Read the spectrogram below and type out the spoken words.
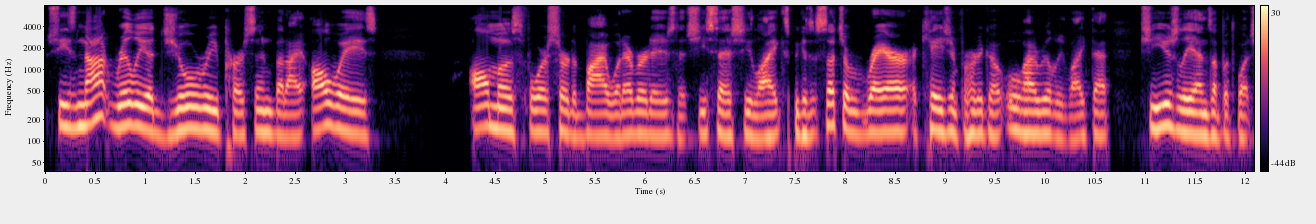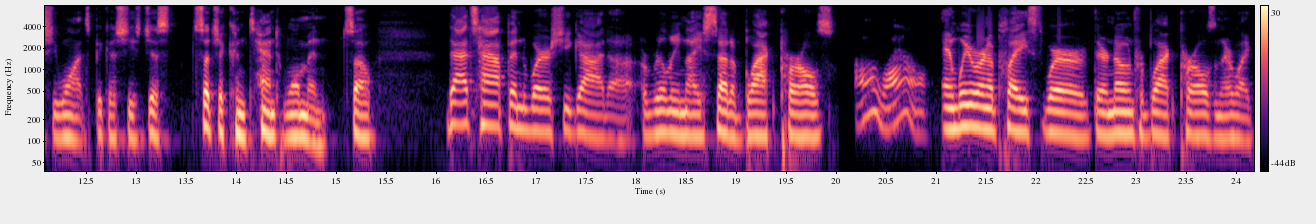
She's not really a jewelry person, but I always almost force her to buy whatever it is that she says she likes because it's such a rare occasion for her to go, Oh, I really like that. She usually ends up with what she wants because she's just such a content woman. So that's happened where she got a, a really nice set of black pearls. Oh, wow. And we were in a place where they're known for black pearls and they're like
